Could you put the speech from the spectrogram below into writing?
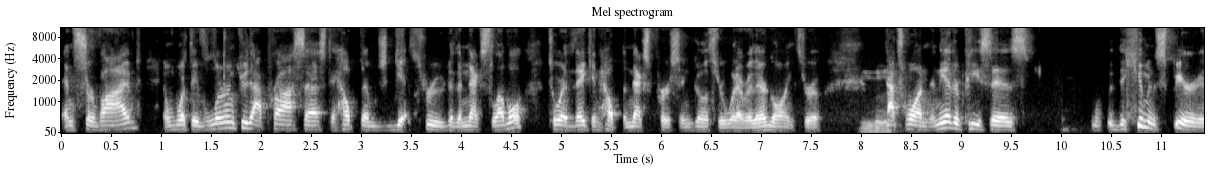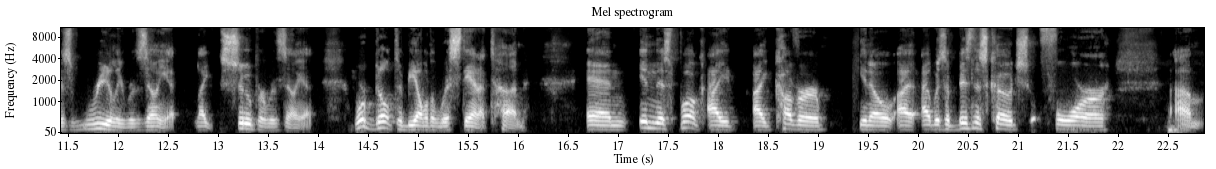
and survived and what they've learned through that process to help them just get through to the next level to where they can help the next person go through whatever they're going through. Mhm. That's one. And the other piece is the human spirit is really resilient, like super resilient. We're built to be able to withstand a ton. And in this book, I, I cover, you know, I, I was a business coach for um,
